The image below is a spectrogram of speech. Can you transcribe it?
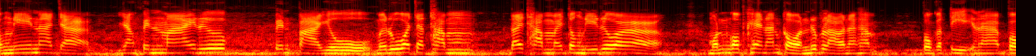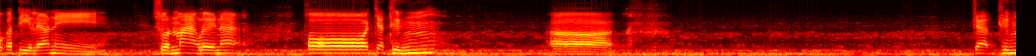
ตรงนี้น่าจะยังเป็นไม้หรือเป็นป่าอยู่ ไม่รู้ว่าจะทำได้ทำไหมตรงนี้หรือว่าหมดงบแค่นั้นก่อนหรือเปล่านะครับ ปกตินะครับปกติแล้วนี่ส่วนมากเลยนะ พอจะถึงเอ่อจะถึง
